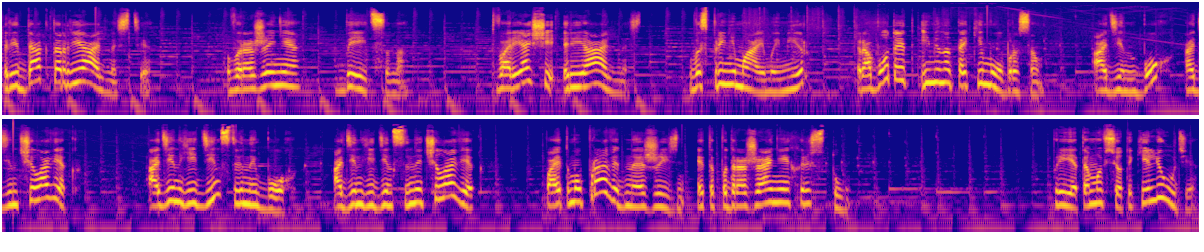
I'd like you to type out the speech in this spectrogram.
Редактор реальности – выражение Бейтсона. Творящий реальность, воспринимаемый мир работает именно таким образом – один Бог, один человек. Один единственный Бог, один единственный человек. Поэтому праведная жизнь – это подражание Христу. При этом мы все-таки люди.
